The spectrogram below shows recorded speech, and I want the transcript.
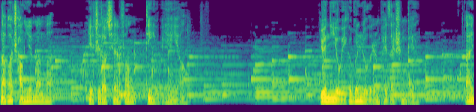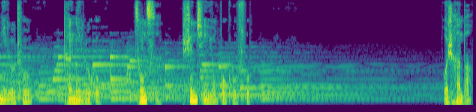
哪怕长夜漫漫，也知道前方定有艳阳。愿你有一个温柔的人陪在身边，爱你如初，疼你入骨，从此深情永不辜负。我是汉堡，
